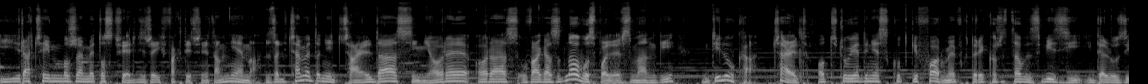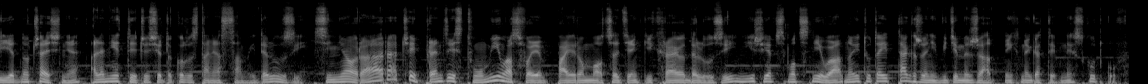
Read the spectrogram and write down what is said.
i raczej możemy to stwierdzić, że ich faktycznie tam nie ma. Zaliczamy do niej Childa, Signore oraz, uwaga, znowu spoiler z mangi, Diluka. Child odczuł jedynie skutki formy, w której korzystał z wizji i deluzji jednocześnie, ale nie tyczy się to korzystania z samej deluzji. Signora raczej prędzej stłumiła swoje pyromoce dzięki kryodeluzji niż je wzmocniła, no i tutaj także nie widzimy żadnych negatywnych skutków.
